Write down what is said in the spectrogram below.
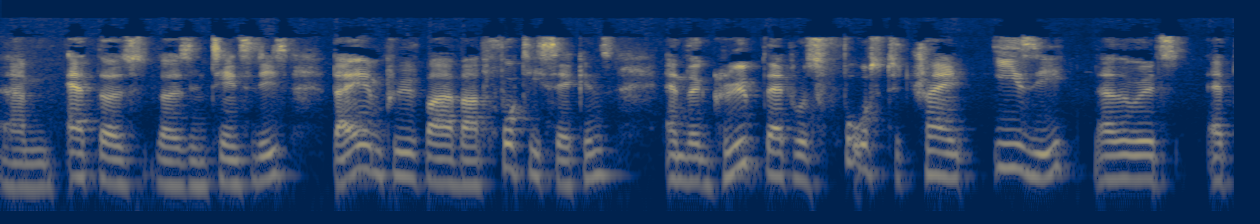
um, at those those intensities. They improved by about 40 seconds, and the group that was forced to train easy, in other words, at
